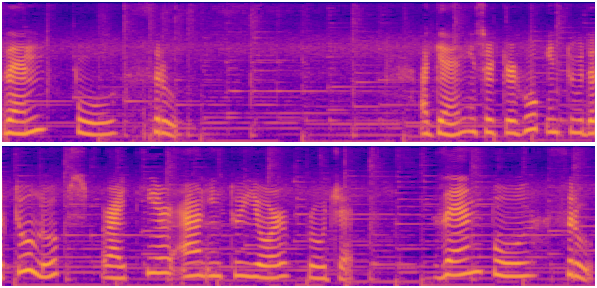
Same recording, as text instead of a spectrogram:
Then pull through. Again insert your hook into the two loops right here and into your project. Then pull through.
